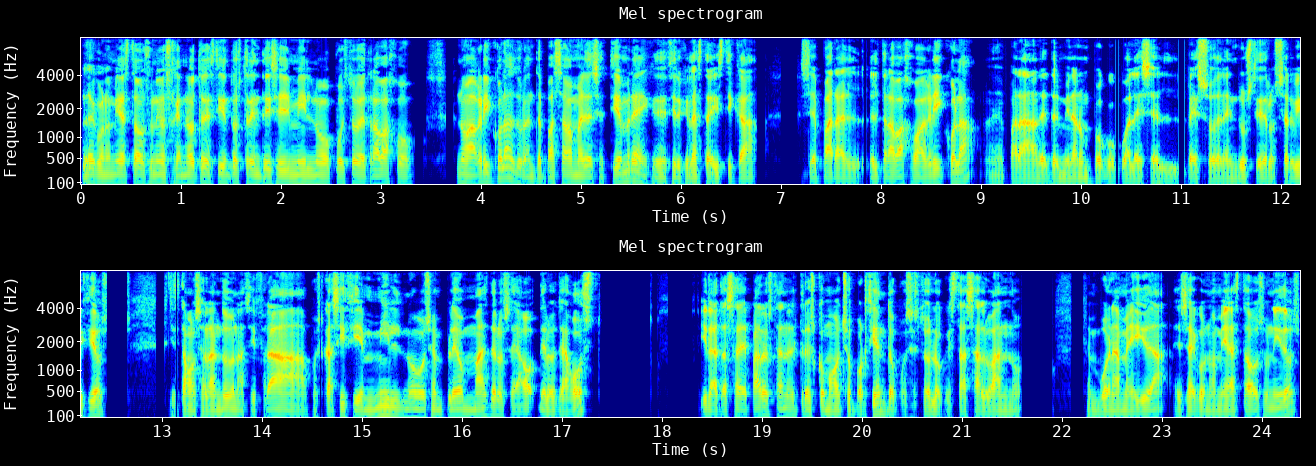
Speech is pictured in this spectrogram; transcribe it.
La economía de Estados Unidos generó 336.000 nuevos puestos de trabajo no agrícolas durante el pasado mes de septiembre. Hay que decir que la estadística separa el, trabajo agrícola eh, para determinar un poco cuál es el peso de la industria y de los servicios. Estamos hablando de una cifra, pues casi 100.000 nuevos empleos más de los de, de los de agosto. Y la tasa de paro está en el 3,8%. Pues esto es lo que está salvando en buena medida esa economía de Estados Unidos.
